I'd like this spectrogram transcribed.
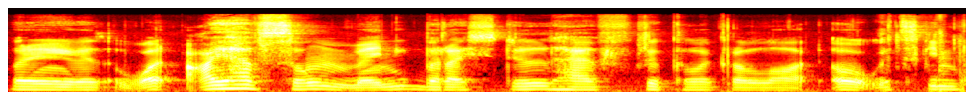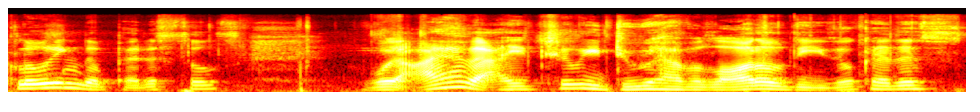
But anyways what i have so many but i still have to collect a lot. Oh it's including the pedestals. Well i have I actually do have a lot of these. Okay this is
